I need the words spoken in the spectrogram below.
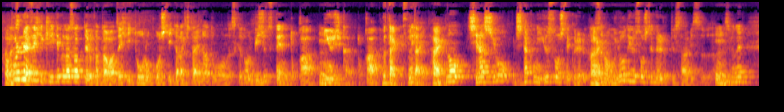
話これね、ぜひ聞いてくださってる方は、ぜひ登録をしていただきたいなと思うんですけど、美術展とか、うん。ミュージカルとか、舞台ですね。舞台。はい。のチラシを自宅に郵送してくれる、はい。それを無料で郵送してくれるっていうサービスなんですよね。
